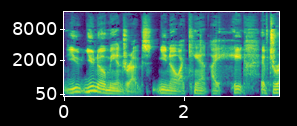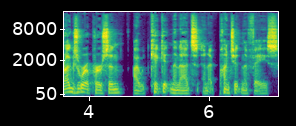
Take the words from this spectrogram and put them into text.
you you know me and drugs. You know I can't. I hate if drugs were a person, I would kick it in the nuts and I punch it in the face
